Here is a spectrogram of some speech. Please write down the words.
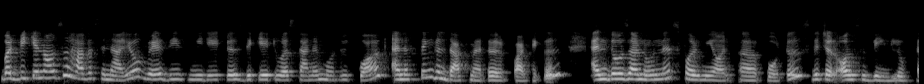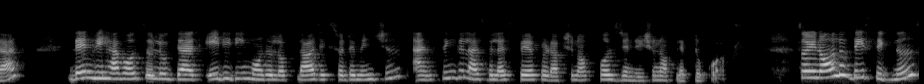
But we can also have a scenario where these mediators decay to a standard model quark and a single dark matter particle, and those are known as fermion uh, portals, which are also being looked at. Then we have also looked at ADD model of large extra dimensions and single as well as pair production of first generation of leptoquarks. So in all of these signals,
